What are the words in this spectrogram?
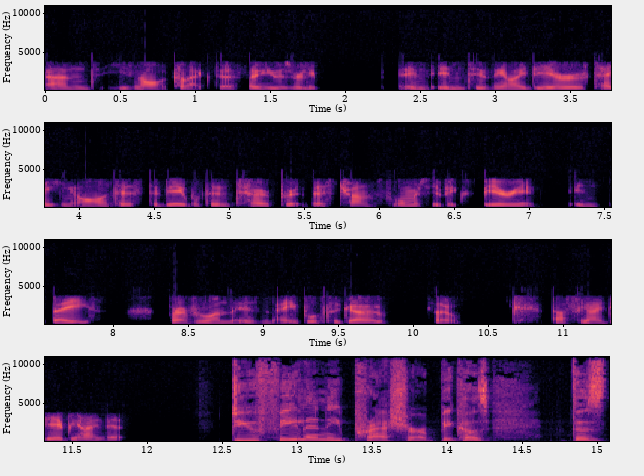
and he's an art collector, so he was really in, into the idea of taking artists to be able to interpret this transformative experience in space for everyone that isn't able to go. So that's the idea behind it. Do you feel any pressure? Because there's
